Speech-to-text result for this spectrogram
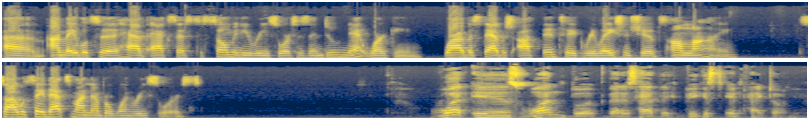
Um, I'm able to have access to so many resources and do networking where I've established authentic relationships online. So I would say that's my number one resource. What is one book that has had the biggest impact on you?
